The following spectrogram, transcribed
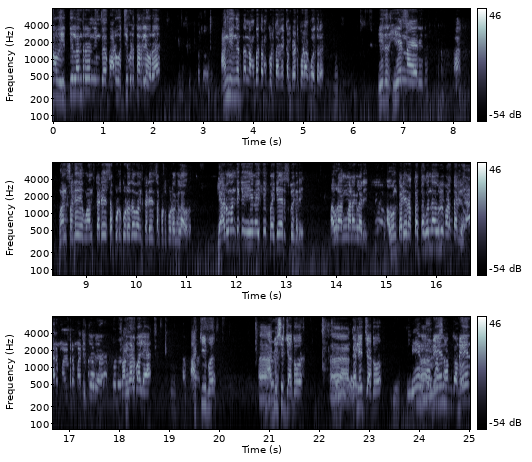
ನಾವ್ ಇದ್ದಿಲ್ಲ ಅಂದ್ರ ನಿಮ್ಗ ಬಾಡ ಒಜ್ಜಿ ಬಿಡ್ತಾರ್ಲಿ ಅವ್ರ. ಹಂಗ ಹಿಂಗಂತ ನಮ್ಗ ದಮ್ ಕೊಡ್ತಾರ್ರಿ ಕಂಪ್ಲೇಂಟ್ ಕೊಡಕ್ ಹೋದ್ರ. ಇದ್ರ ಏನ್ ನಾ ಇದು? ಒಂದ್ ಕಡೆ ಒಂದ್ ಕಡೆ ಸಪೋರ್ಟ್ ಕೊಡೋದ ಒಂದ್ ಕಡೆ ಸಪೋರ್ಟ್ ಕೊಡಂಗಿಲ್ಲ ಅವ್ರು. ಎರಡು ಮಂದಿಗೆ ಏನೈತಿ ಬಗೆಹರಿಸ್ಬೇಕ್ರಿ. ಅವ್ರ ಹಂಗ್ ಮಾಡಂಗಿಲ್ಲ ರೀ. ಅವನ್ ಕಡೆ ರೊಕ್ಕ ತಗೊಂಡ್ ಅವ್ರು ಮಾಡ್ತಾರ್ರಿ ಯಾರು ಬಂಗಾರ ಬಾಲ್ಯ ಅಕ್ಕಿ ಆ, ಅಭಿಷೇಕ್ ಜಾಧವ್ ಆ, ಗಣೇಶ್ ಜಾಧವ್ ಮೇನ್ ಮೇನ್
